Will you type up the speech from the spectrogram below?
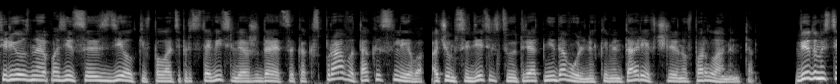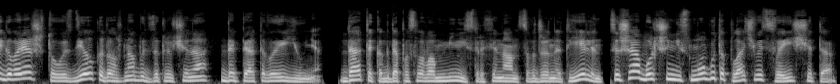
Серьезная оппозиция сделки в Палате представителей ожидается как справа, так и слева, о чем свидетельствует ряд недовольных комментариев членов парламента. Ведомости говорят, что сделка должна быть заключена до 5 июня, даты, когда, по словам министра финансов Джанет Йеллен, США больше не смогут оплачивать свои счета.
